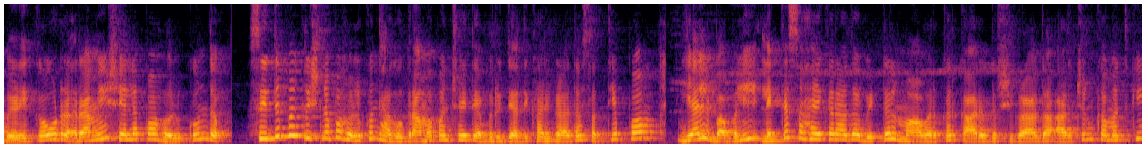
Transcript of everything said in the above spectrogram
ಬೆಳಿಗೌಡ್ರ, ರಮೇಶ್ ಯಲಪ್ಪ ಹೊಲ್ಕುಂದ್ ಸಿದ್ದಪ್ಪ ಕೃಷ್ಣಪ್ಪ ಹುಲ್ಕುಂದ್ ಹಾಗೂ ಗ್ರಾಮ ಪಂಚಾಯಿತಿ ಅಭಿವೃದ್ಧಿ ಅಧಿಕಾರಿಗಳಾದ ಸತ್ಯಪ್ಪ ಎಲ್ ಬಬಲಿ, ಲೆಕ್ಕ ಸಹಾಯಕರಾದ ವಿಠಲ್ ಮಾವರ್ಕರ್, ಕಾರ್ಯದರ್ಶಿಗಳಾದ ಅರ್ಜುನ್ ಕಮತ್ಕಿ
